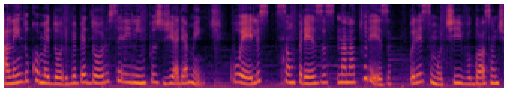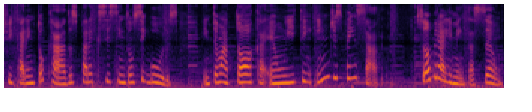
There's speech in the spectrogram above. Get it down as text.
além do comedouro e bebedouro serem limpos diariamente. Coelhos são presas na natureza, por esse motivo gostam de ficarem tocados para que se sintam seguros, então a toca é um item indispensável. Sobre a alimentação,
